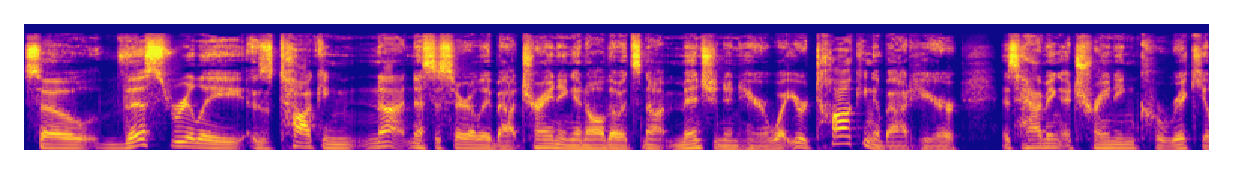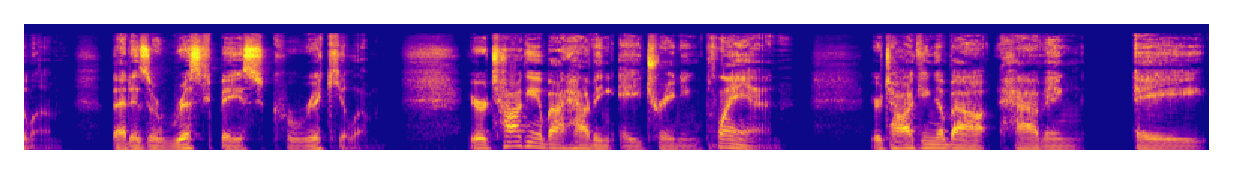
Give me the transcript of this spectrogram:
So this really is talking not necessarily about training. And although it's not mentioned in here, what you're talking about here is having a training curriculum that is a risk based curriculum. You're talking about having a training plan. You're talking about having a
